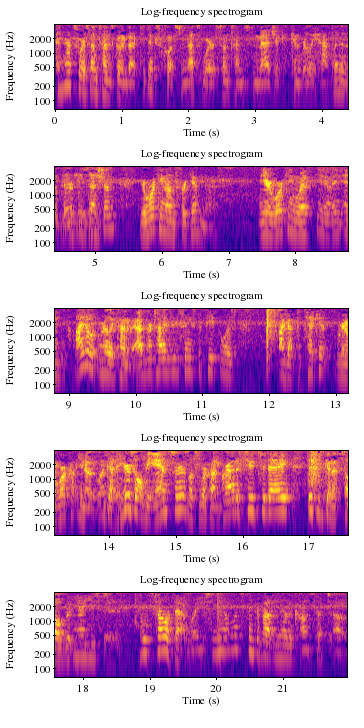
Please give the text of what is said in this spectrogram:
and that's where sometimes going back to Dick's question, that's where sometimes the magic can really happen in a mm-hmm. therapy mm-hmm. session. You're working on forgiveness. And you're working with, you know, and, and I don't really kind of advertise these things to people as, I got the ticket. We're going to work on, you know, got, here's all the answers. Let's work on gratitude today. This is going to solve the, you know, you, you don't sell it that way. You say, you know, let's think about, you know, the concept of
